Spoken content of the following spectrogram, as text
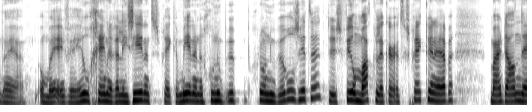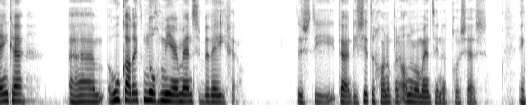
nou ja, om even heel generaliserend te spreken, meer in een groene, groene bubbel zitten. Dus veel makkelijker het gesprek kunnen hebben. Maar dan denken, um, hoe kan ik nog meer mensen bewegen? Dus die, nou, die zitten gewoon op een ander moment in het proces. En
